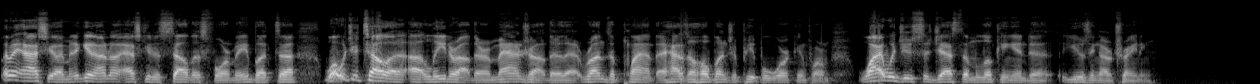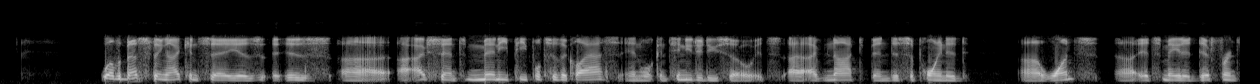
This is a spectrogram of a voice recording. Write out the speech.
let me ask you. I mean, again, I'm not asking you to sell this for me, but uh, what would you tell a, a, leader out there, a manager out there that runs a plant that has a whole bunch of people working for them? Why would you suggest them looking into using our training? Well, the best thing I can say is is uh, I've sent many people to the class and will continue to do so. It's uh, I've not been disappointed uh, once. Uh, it's made a difference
